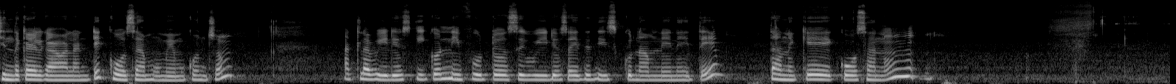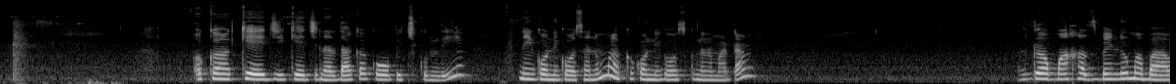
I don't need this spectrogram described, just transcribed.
చింతకాయలు కావాలంటే కోసాము మేము కొంచెం. అట్లా వీడియోస్కి కొన్ని ఫొటోస్ వీడియోస్ అయితే తీసుకున్నాం నేనైతే. తనకే కోసాను. ఒక కేజీ కేజీన్నర దాకా కోపించుకుంది. నేను కొన్ని కోసాను మా అక్క కొన్ని కోసుకుంది అనమాట ఇంకా మా హస్బెండ్ మా బావ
